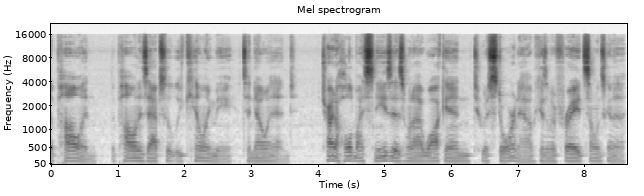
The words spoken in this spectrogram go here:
the pollen, the pollen is absolutely killing me to no end. Try to hold my sneezes when I walk into a store now because I'm afraid someone's gonna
